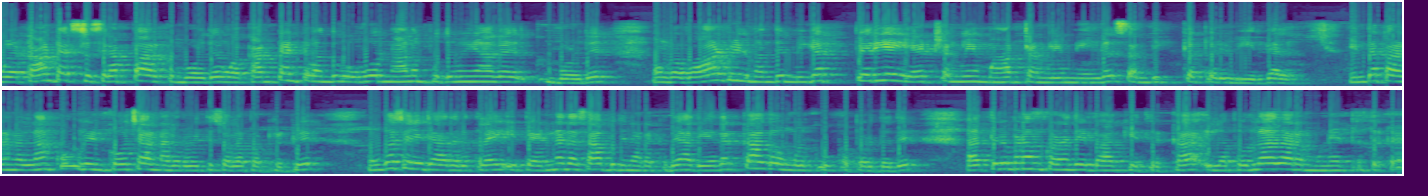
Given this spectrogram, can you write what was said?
உங்கள் கான்டெக்ட் சிறப்பாக இருக்கும்பொழுது உங்கள் கண்டென்ட் வந்து ஒவ்வொரு நாளும் புதுமையாக இருக்கும்பொழுது உங்கள் வாழ்வில் வந்து மிகப்பெரிய ஏற்றங்களையும் மாற்றங்களையும் நீங்கள் சந்திக்க பெறுவீர்கள். இந்த பலன்கள்லாம் கோவிலின் கோச்சார் நகர் வைத்து சொல்லப்பட்டிருக்கு. உங்கள் சுய ஜாதகத்தில் இப்போ என்ன தசாபுதி நடக்குது அது எதற்காக உங்களுக்கு ஊக்கப்படுத்துது அது திருமணம் குழந்தை பாக்கியத்திற்கா இல்லை பொருளாதார முன்னேற்றத்திற்கா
